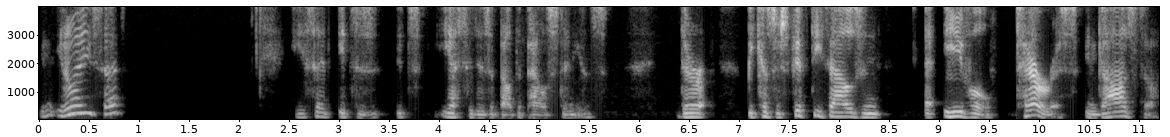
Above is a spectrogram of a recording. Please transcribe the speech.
You know what he said? He said, it's, it's yes, it is about the Palestinians. There, because there's 50,000 uh, evil terrorists in Gaza,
